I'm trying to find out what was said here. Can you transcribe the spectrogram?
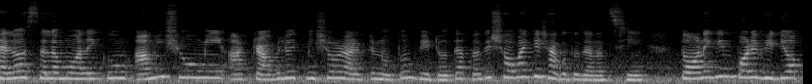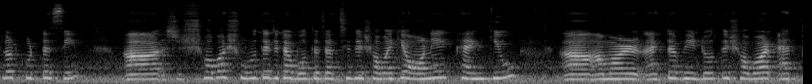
হ্যালো আসসালামু আলাইকুম আমি সৌমি আর ট্রাভেল উইথ মিশোর আর একটা নতুন ভিডিওতে আপনাদের সবাইকে স্বাগত জানাচ্ছি। তো অনেকদিন পরে ভিডিও আপলোড করতেছি। সবার শুরুতে যেটা বলতে চাচ্ছি যে সবাইকে অনেক থ্যাংক ইউ আমার একটা ভিডিওতে সবার এত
